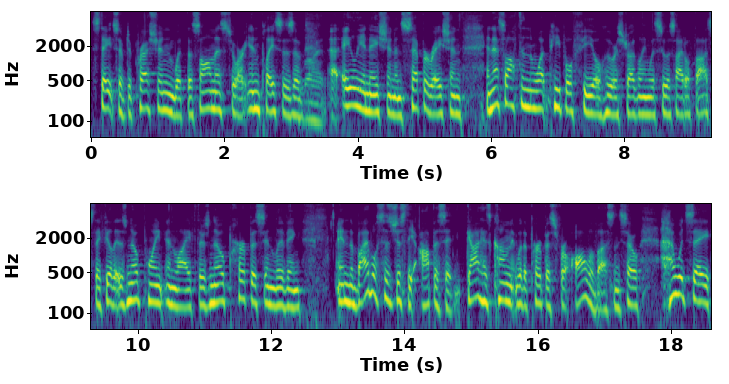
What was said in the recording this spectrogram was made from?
states of depression, with the psalmists who are in places of right. Uh, alienation and separation. And that's often what people feel who are struggling with suicidal thoughts. They feel that there's no point in life, there's no purpose in living. And the Bible says just the opposite. God has come with a purpose for all of us. And so I would say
